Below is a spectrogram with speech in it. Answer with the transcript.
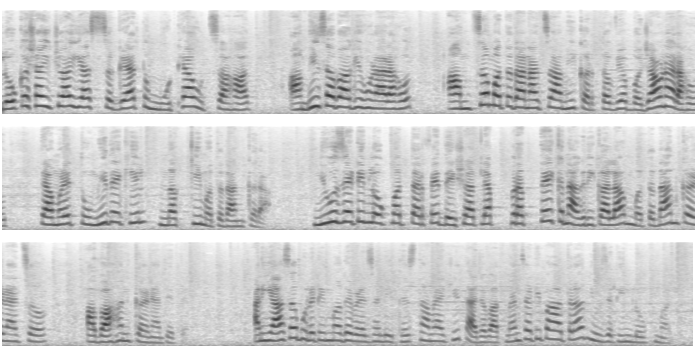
लोकशाहीच्या या सगळ्यात मोठ्या उत्साहात आम्ही सहभागी होणार आहोत. आमचं मतदानाचं आम्ही कर्तव्य बजावणार आहोत. त्यामुळे तुम्ही देखील नक्की मतदान करा. न्यूज एटीन लोकमततर्फे देशातल्या प्रत्येक नागरिकाला मतदान करण्याचं आवाहन करण्यात येतं आणि यासह बुलेटिनमध्ये वेळ झाली इथेच थांबण्याची ताज्या बातम्यांसाठी पाहत राहा न्यूज एटीन लोकमत.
